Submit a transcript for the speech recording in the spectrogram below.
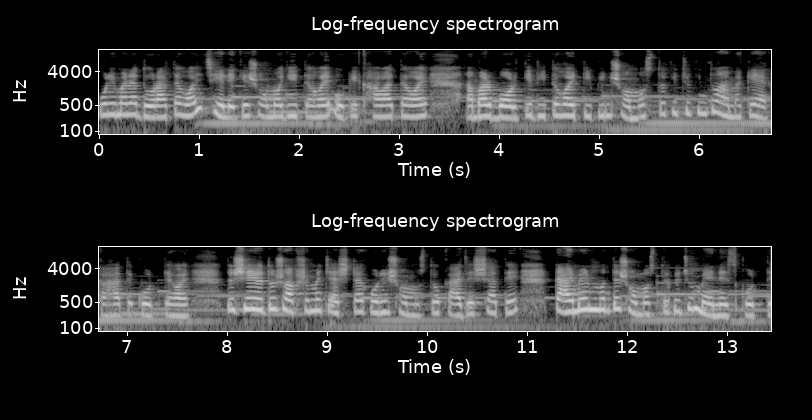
পরিমাণে দৌড়াতে হয়, ছেলেকে সময় দিতে হয়, ওকে খাওয়াতে হয়, আমার বরকে দিতে হয়, টিফিন সমস্ত কিছু কিন্তু আমাকে একা হাতে করতে হয়। তো সেহেতু সবসময় চেষ্টা করি সমস্ত কাজের সাথে, টাইমের মধ্যে সমস্ত কিছু ম্যানেজ করতে।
